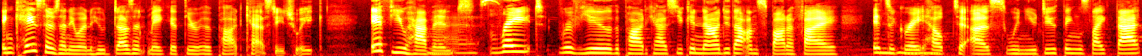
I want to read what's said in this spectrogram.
in case there's anyone who doesn't make it through the podcast each week, if you haven't, Yes. rate, review the podcast. You can now do that on Spotify. It's a great Mhm. help to us when you do things like that.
